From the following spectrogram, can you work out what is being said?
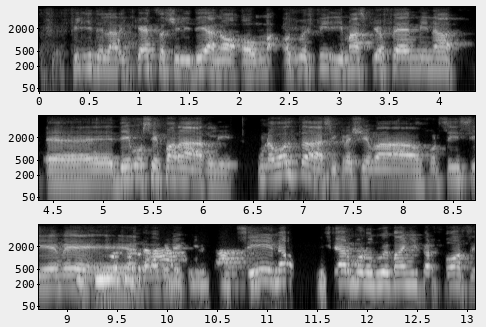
figli della ricchezza, c'è l'idea, no, ho, ho due figli, maschio e femmina, eh, devo separarli. Una volta si cresceva forse insieme e andava bene. Sì, no, mi servono due bagni per forza.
